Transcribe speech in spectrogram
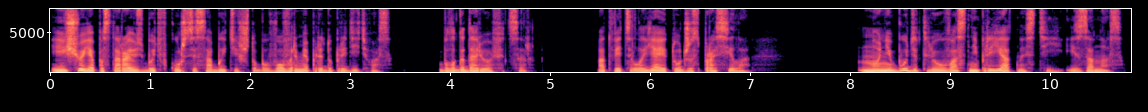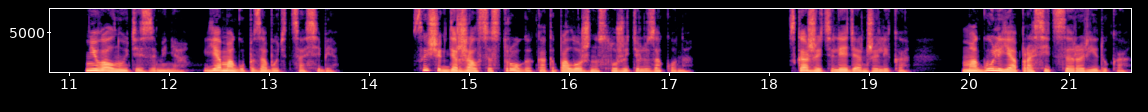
И еще я постараюсь быть в курсе событий, чтобы вовремя предупредить вас. Благодарю, офицер», — ответила я и тут же спросила. «Но не будет ли у вас неприятностей из-за нас?» Не волнуйтесь за меня, я могу позаботиться о себе. Сыщик держался строго, как и положено служителю закона. Скажите, леди Анжелика, могу ли я просить сэра Ридука?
